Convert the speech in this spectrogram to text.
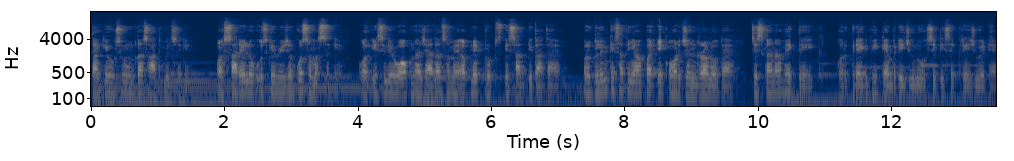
ताकि उसे उनका साथ मिल सके और सारे लोग उसके विजन को समझ सके। और इसलिए वो अपना ज़्यादा समय अपने ट्रुप्स के साथ बिताता है। और ग्लेन के साथ यहाँ पर एक और जनरल होता है, जिसका नाम है ग्रेग और ग्रेग भी कैम्ब्रिज यूनिवर्सिटी से ग्रेजुएट है।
